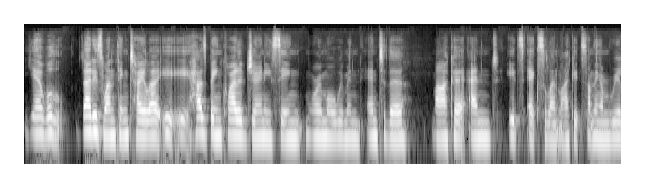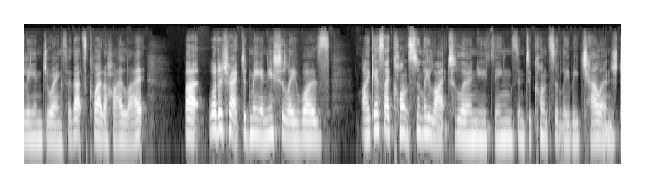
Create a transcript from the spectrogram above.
Yeah, well, that is one thing, Taylor. It, it, has been quite a journey seeing more and more women enter the market, and it's excellent. Like it's something I'm really enjoying. So that's quite a highlight. But what attracted me initially was I guess I constantly like to learn new things and to constantly be challenged.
